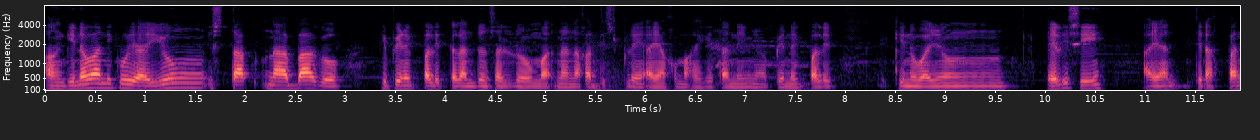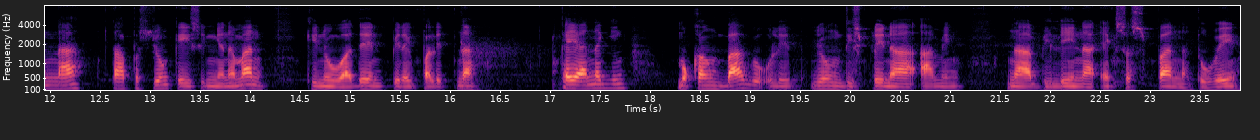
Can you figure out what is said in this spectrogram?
ang ginawa ni Kuya, yung stock na bago, ipinagpalit na lang dun sa luma na naka-display. Ayan kung makikita ninyo, pinagpalit. Kinuha yung LEC, ayan, tinakpan na. Tapos yung casing niya naman, kinuha din, pinagpalit na. Kaya naging mukhang bago ulit yung display na aming nabili na exhaust fan na two-way.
